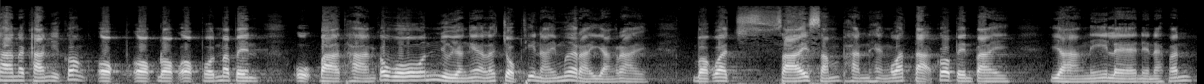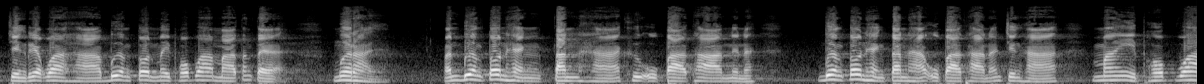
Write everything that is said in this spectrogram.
ทานขันอีกก็ออกออกดอกออกผลมาเป็น อุปาทานก็วนอยู่อย่างเงี้ยแล้วจบที่ไหนเมื่อไหร่อย่างไร บอกว่าสายสัมพันธ์แห่งวัตตะก็เป็นไปอย่างนี้แลเนี่ยนะมันจึงเรียกว่าหาเบื้องต้นไม่พบว่ามาตั้งแต่เมื่อไหร่มันเบื้องต้นแห่งตันหาคืออุปาทานเนี่ยนะเบื้องต้นแห่งตันหาอุปาทานนั้นจึงหาไม่พบว่า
